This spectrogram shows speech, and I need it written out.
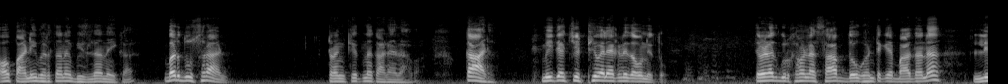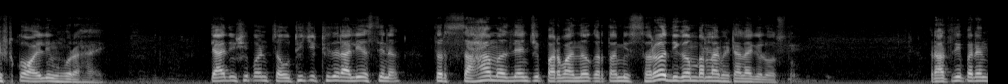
अहो पाणी भरताना भिजला नाही का? बरं दुसरा आण. ट्रंकेतनं काढायला हवा. काढ. मी त्या चिठ्ठीवाल्याकडे जाऊन येतो. तेवढ्यात गुरखा साप दो घंटे के बाद लिफ्ट को ऑइलिंग हो रहा है. त्या दिवशी पण चौथी चिठ्ठी जर आली असती ना तर सहा मजल्यांची पर्वा न करता मी सरळ दिगंबरला भेटायला गेलो असतो. रात्रीपर्यंत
